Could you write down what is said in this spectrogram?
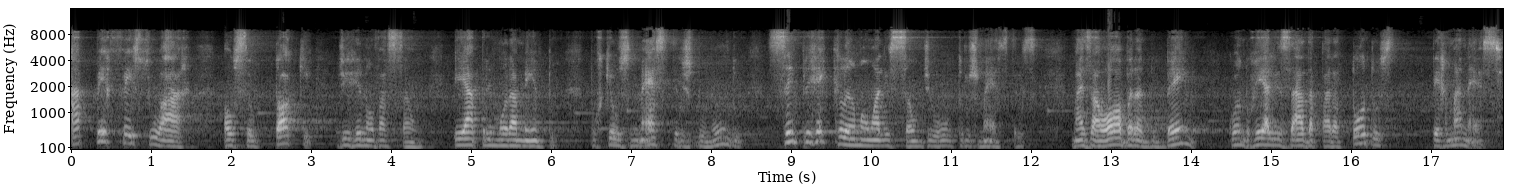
aperfeiçoar ao seu toque de renovação e aprimoramento, porque os mestres do mundo sempre reclamam a lição de outros mestres, mas a obra do bem, quando realizada para todos, permanece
